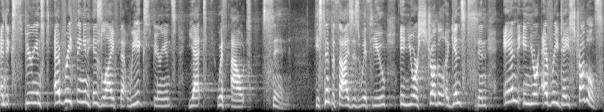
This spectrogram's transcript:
and experienced everything in his life that we experience, yet without sin. He sympathizes with you in your struggle against sin and in your everyday struggles.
